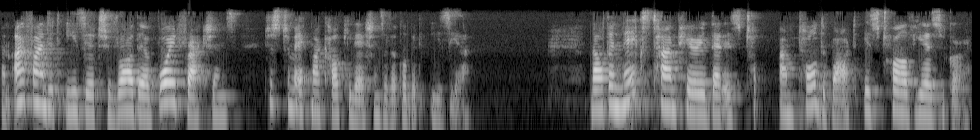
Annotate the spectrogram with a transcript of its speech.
And I find it easier to rather avoid fractions just to make my calculations a little bit easier. Now the next time period that is I'm told about is 12 years ago.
